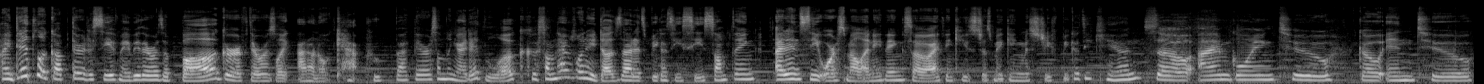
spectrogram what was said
I did look up there to see if maybe there was a bug or if there was like, I don't know, cat poop back there or something. I did look because sometimes when he does that, it's because he sees something. I didn't see or smell anything, so I think he's just making mischief because he can. So I'm going to go into,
